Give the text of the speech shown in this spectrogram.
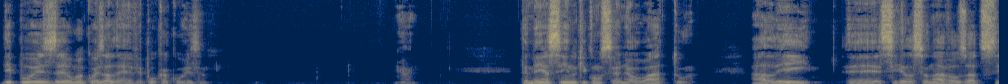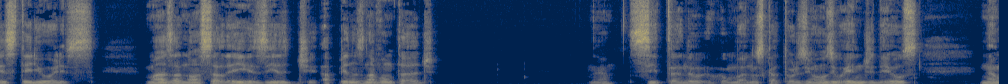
depois é uma coisa leve, é pouca coisa. Né? Também assim, no que concerne ao ato, a lei eh, se relacionava aos atos exteriores, mas a nossa lei reside apenas na vontade. Né? Citando Romanos 14, 11, o reino de Deus não,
